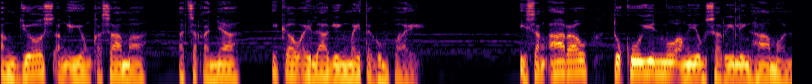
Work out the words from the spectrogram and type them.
Ang Diyos ang iyong kasama at sa Kanya, ikaw ay laging may tagumpay. Isang araw, tukuyin mo ang iyong sariling hamon.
